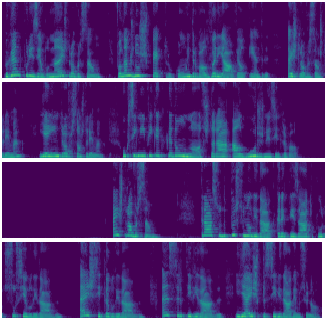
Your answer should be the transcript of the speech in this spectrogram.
pegando por exemplo na extroversão, falamos de um espectro com um intervalo variável entre a extroversão extrema e a introversão extrema, o que significa que cada um de nós estará algures nesse intervalo. Extroversão. Traço de personalidade caracterizado por sociabilidade, excitabilidade, assertividade e expressividade emocional.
